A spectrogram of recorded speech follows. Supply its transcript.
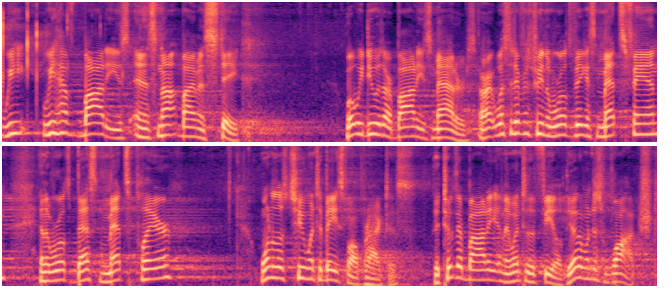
We, we have bodies, and it's not by mistake. What we do with our bodies matters. All right, what's the difference between the world's biggest Mets fan and the world's best Mets player? One of those two went to baseball practice. They took their body and they went to the field. The other one just watched.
